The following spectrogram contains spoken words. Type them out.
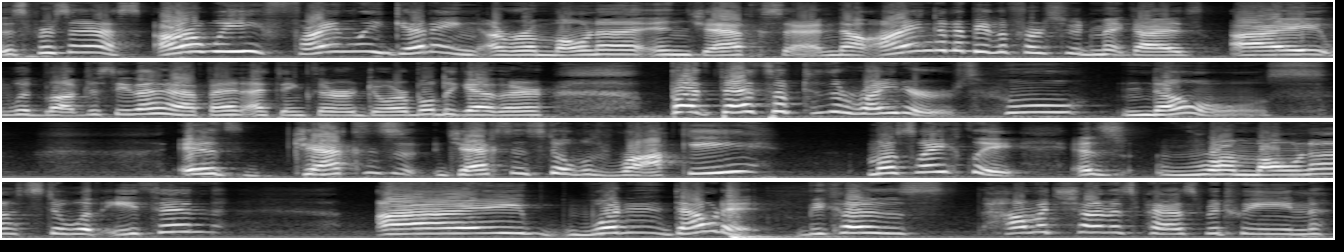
This person asks, Are we finally getting a Ramona in Jackson? Now, I'm going to be the first to admit, guys, I would love to see that happen. I think they're adorable together. But that's up to the writers. Who knows? Is Jackson, Jackson still with Rocky? Most likely. Is Ramona still with Ethan? I wouldn't doubt it. Because how much time has passed between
